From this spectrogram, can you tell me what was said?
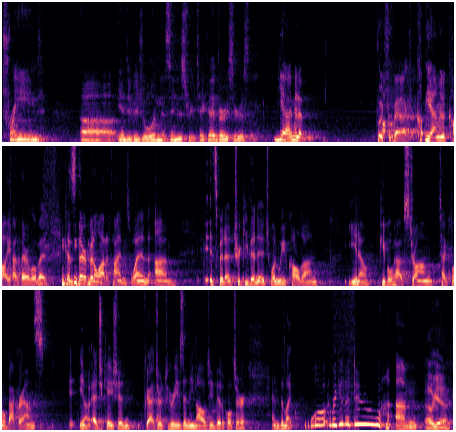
self-trained uh, individual in this industry, take that very seriously. Yeah, I'm going to push call, back. Call, yeah, I'm going to call you out there a little bit because there have been a lot of times when um, it's been a tricky vintage when we've called on, you know, people who have strong technical backgrounds, you know, education, graduate degrees in enology and viticulture, and been like, what are we going to do? Um, oh yeah.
